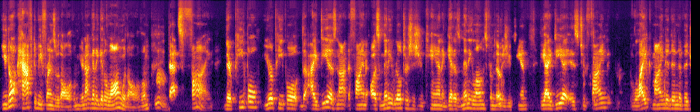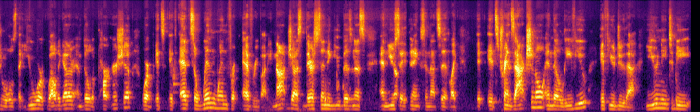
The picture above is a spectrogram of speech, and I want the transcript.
you don't have to be friends with all of them. You're not going to get along with all of them. Mm. that's fine. They're people your people. The idea is not to find as many realtors as you can and get as many loans from them nope. as you can. The idea is to find like-minded individuals that you work well together and build a partnership where it's it, it's a win-win for everybody not just they're sending you business and you yep. say thanks and that's it. Like it, it's transactional and they'll leave you if you do that. You need to be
